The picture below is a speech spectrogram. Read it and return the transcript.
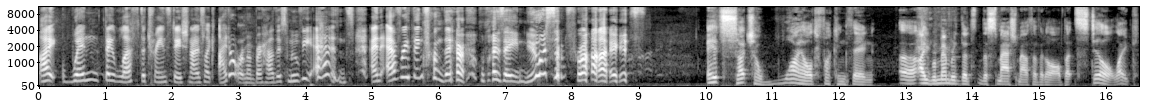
I when they left the train station I was like I don't remember how this movie ends and everything from there was a new surprise. It's such a wild fucking thing. Uh, I remember the the smash mouth of it all, but still, like,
